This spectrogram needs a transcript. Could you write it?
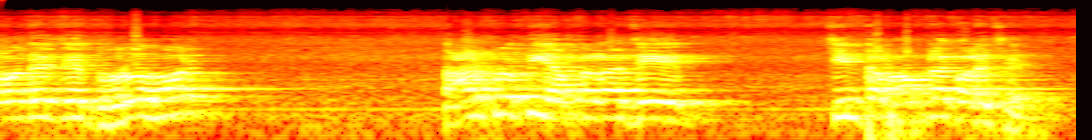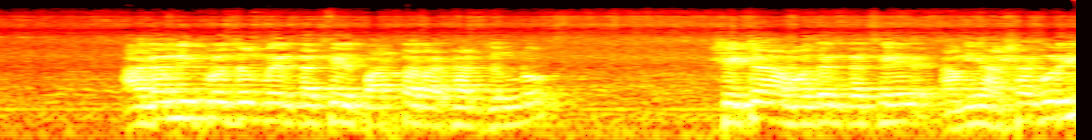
আমাদের যে ধরোহর, তার প্রতি আপনারা যে চিন্তা ভাবনা করেছেন আগামী প্রজন্মের কাছে বার্তা রাখার জন্য, সেটা আমাদের কাছে আমি আশা করি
